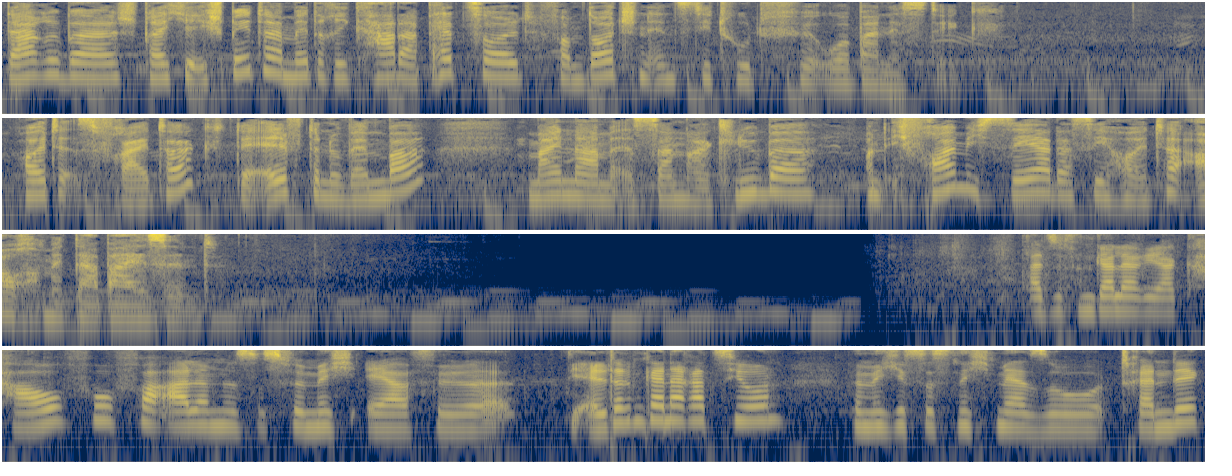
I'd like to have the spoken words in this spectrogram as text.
Darüber spreche ich später mit Ricarda Petzold vom Deutschen Institut für Urbanistik. Heute ist Freitag, der 11. November. Mein Name ist Sandra Klüber und ich freue mich sehr, dass Sie heute auch mit dabei sind. Also von Galeria Kaufhof vor allem, das ist für mich eher für die älteren Generationen. Für mich ist es nicht mehr so trendig.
